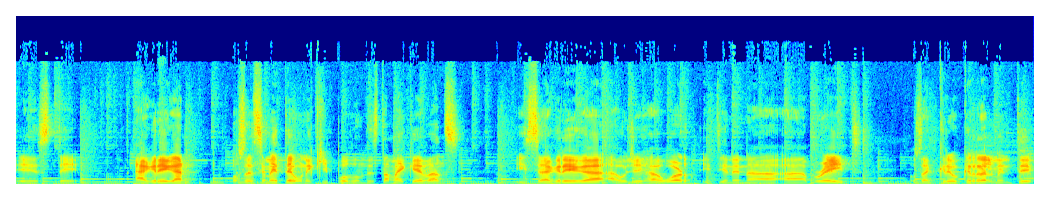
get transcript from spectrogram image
Este agregan, o sea, se mete a un equipo donde está Mike Evans y se agrega a OJ Howard y tienen a, a Braid. O sea, creo que realmente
